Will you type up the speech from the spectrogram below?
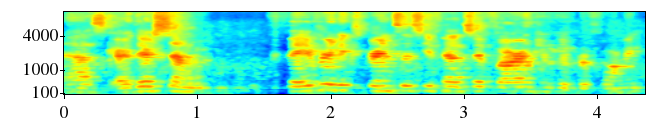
ask: Are there some favorite experiences you've had so far in terms of performing?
